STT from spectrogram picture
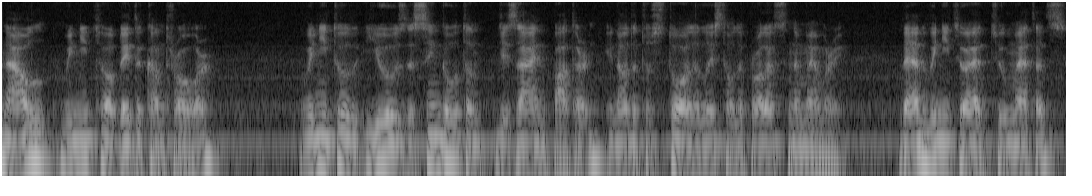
Now we need to update the controller. We need to use the singleton design pattern in order to store the list of the products in the memory. Then we need to add two methods.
